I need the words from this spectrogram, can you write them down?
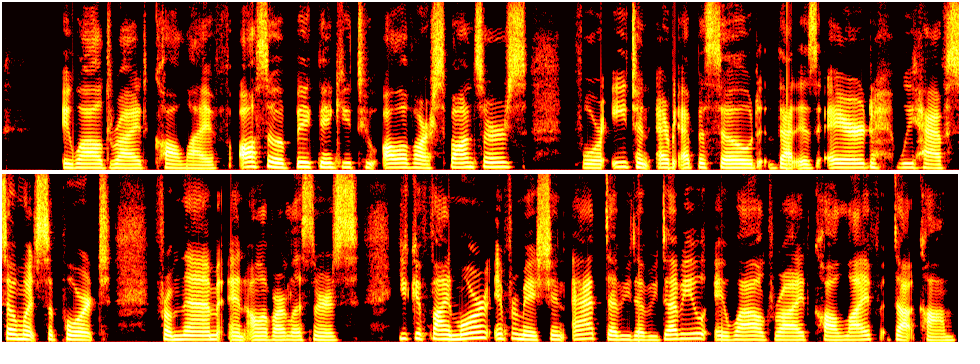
A Wild Ride Call Life. Also, a big thank you to all of our sponsors for each and every episode that is aired. We have so much support from them and all of our listeners. You can find more information at www.awildridecalllife.com.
